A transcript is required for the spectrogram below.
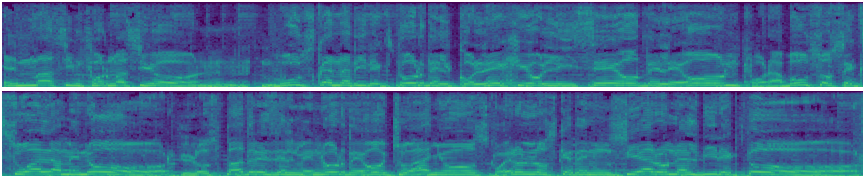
En más información, buscan a director del Colegio Liceo de León por abuso sexual a menor. Los padres del menor de 8 años fueron los que denunciaron al director.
